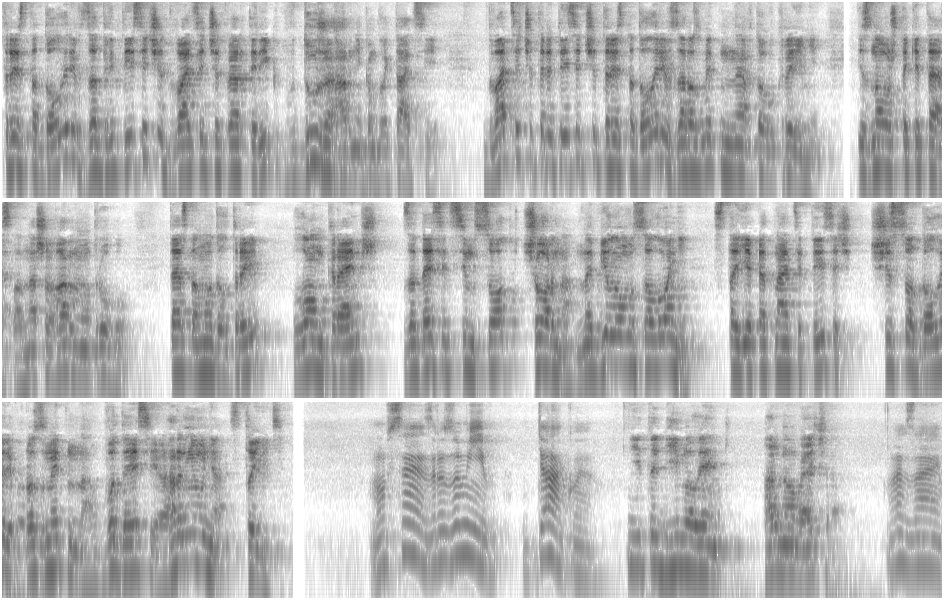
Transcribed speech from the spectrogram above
300 доларів за 2024 рік в дуже гарній комплектації. 24 300 доларів за розмитнене авто в Україні. І знову ж таки Tesla, нашого гарному другу. Tesla Model 3 Long Range за 10 700, чорна на білому салоні стає 15 600 доларів. Розмитнена в Одесі. Гарнюня стоїть. Ну все, зрозумів. Дякую. І тобі маленький. Гарного вечора. Навзаєм.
